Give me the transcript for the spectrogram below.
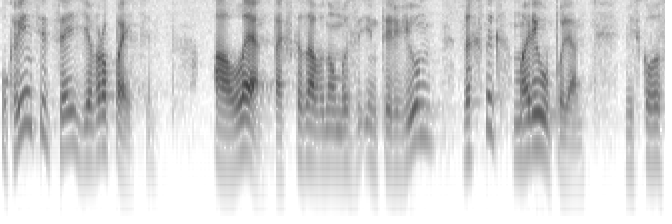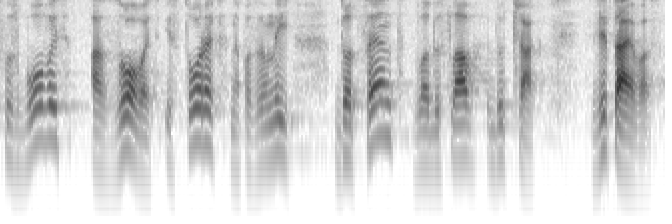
Українці це європейці. Але, так сказав в одному з інтерв'ю, захисник Маріуполя, військовослужбовець, азовець, історик на позивний доцент Владислав Дудчак. Вітаю вас!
